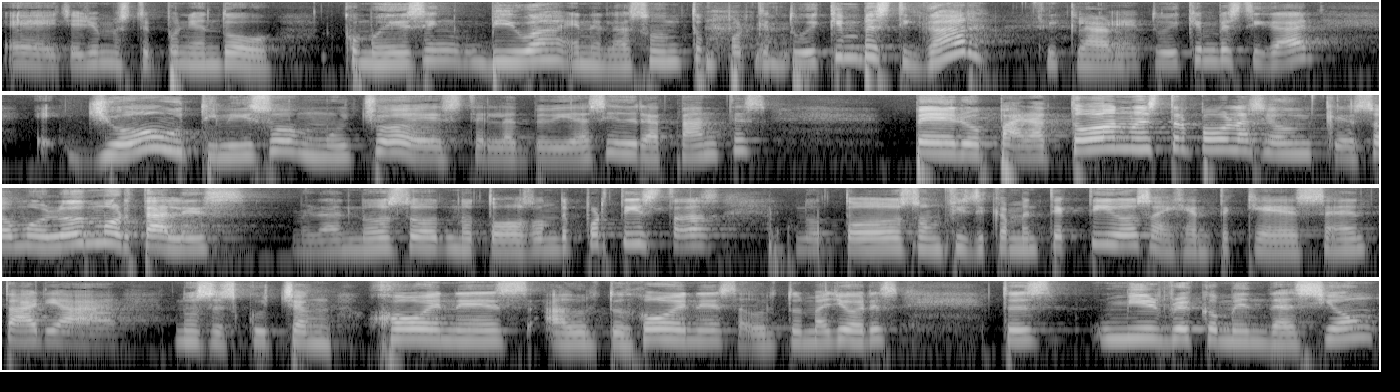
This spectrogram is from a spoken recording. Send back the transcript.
ya yo me estoy poniendo como dicen, viva en el asunto, porque tuve que investigar. Sí, claro. Eh, tuve que investigar. Eh, yo utilizo mucho este, las bebidas hidratantes, pero para toda nuestra población, que somos los mortales, ¿verdad? No, no todos son deportistas, no todos son físicamente activos, hay gente que es sedentaria, nos escuchan jóvenes, adultos jóvenes, adultos mayores. Entonces, mi recomendación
